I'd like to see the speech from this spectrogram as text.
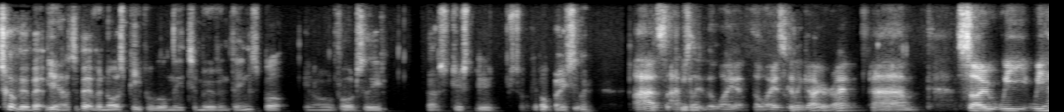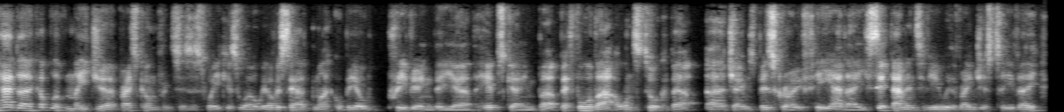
It's going to be a bit, yeah. you know, it's a bit of a noise. People will need to move and things, but you know, unfortunately, that's just you suck it up basically. That's absolutely the way the way it's going to go, right? Um, so we we had a couple of major press conferences this week as well. We obviously had Michael Beale previewing the uh, the Hibs game, but before that, I want to talk about uh, James Bisgrove. He had a sit down interview with Rangers TV.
